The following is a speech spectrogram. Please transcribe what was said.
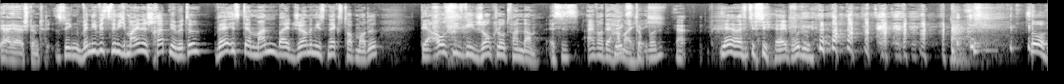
Ja, ja, stimmt. Deswegen, wenn ihr wisst, wen ich meine, schreibt mir bitte, wer ist der Mann bei Germany's Next Top Model, der aussieht wie Jean-Claude Van Damme? Es ist einfach der Hammer. Next Top Model? Ja. ja, natürlich. Hey, Brudi. so,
